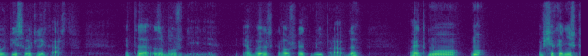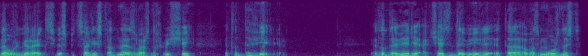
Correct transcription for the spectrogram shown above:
выписывать лекарств. Это заблуждение. Я бы сказал, что это неправда. Поэтому, ну, вообще, конечно, когда вы выбираете себе специалиста, одна из важных вещей – это доверие. Это доверие, а часть доверия – это возможность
